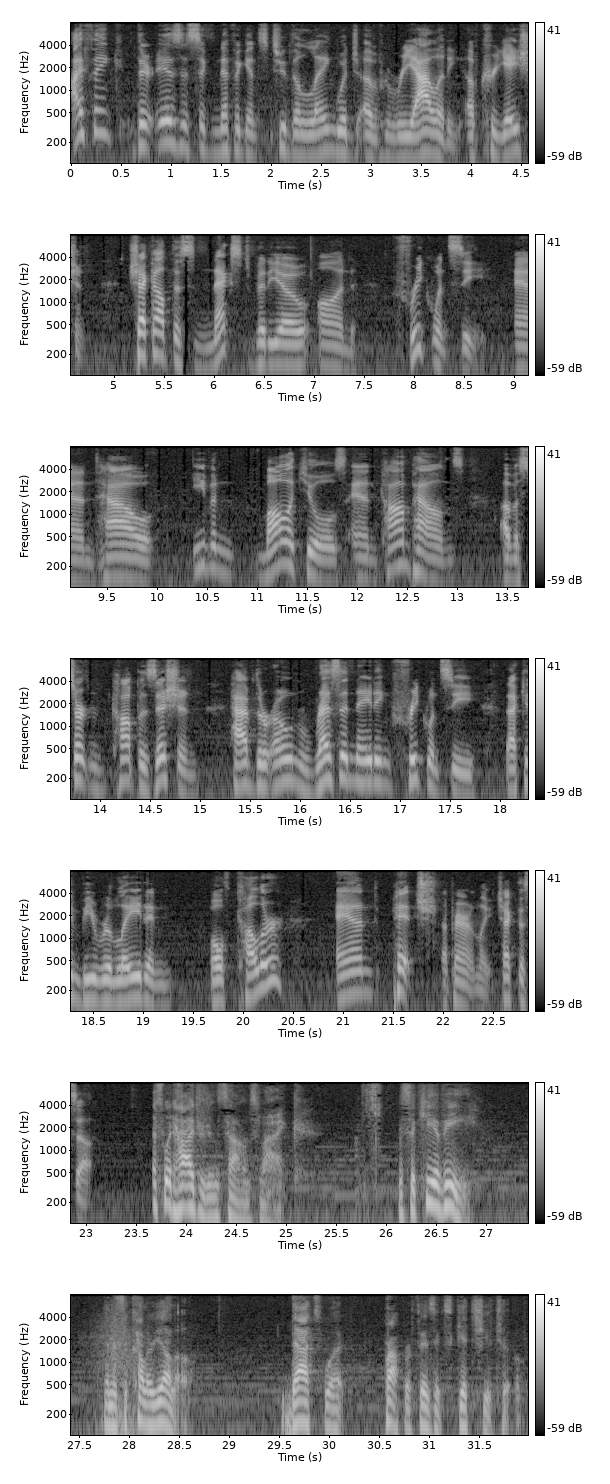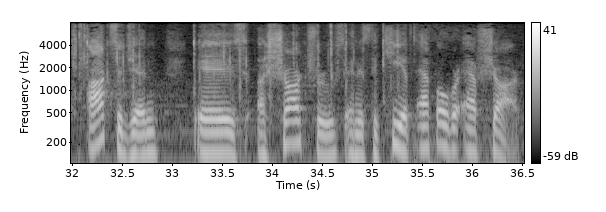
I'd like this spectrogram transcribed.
I think there is a significance to the language of reality, of creation. Check out this next video on frequency and how even molecules and compounds of a certain composition have their own resonating frequency that can be relayed in both color and pitch, apparently. Check this out. That's what hydrogen sounds like. It's a key of E, and it's a color yellow. That's what proper physics gets you to. Oxygen is a chartreuse, and it's the key of F over F sharp.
